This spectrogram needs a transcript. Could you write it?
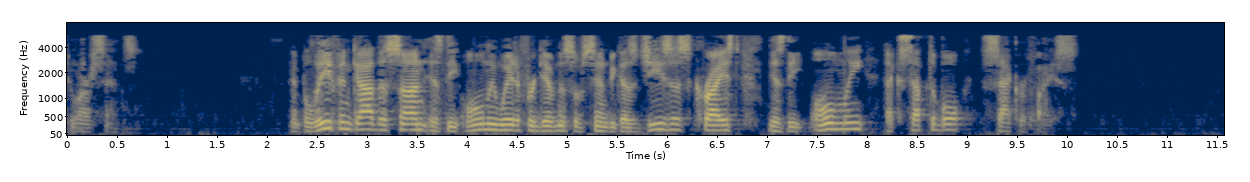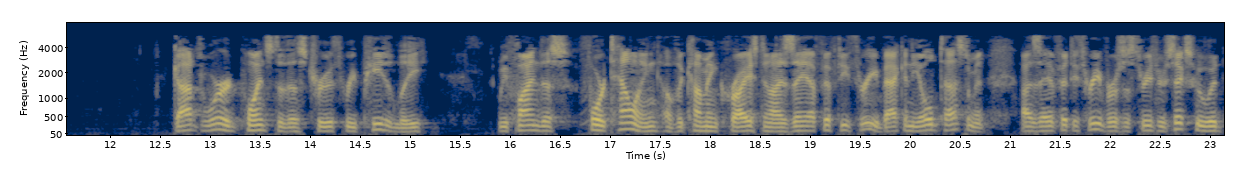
to our sins. And belief in God the Son is the only way to forgiveness of sin because Jesus Christ is the only acceptable sacrifice. God's Word points to this truth repeatedly. We find this foretelling of the coming Christ in Isaiah 53, back in the Old Testament. Isaiah 53 verses 3 through 6, who would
